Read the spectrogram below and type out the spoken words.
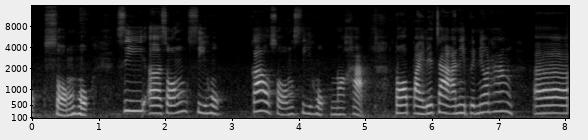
424626 4เอ่อ246 9246เนาะค่ะ ต่อไปเลยจ้า อันนี้เป็นแนวทางเอ่อ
